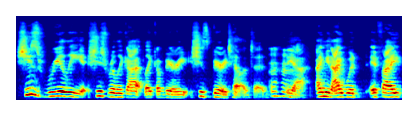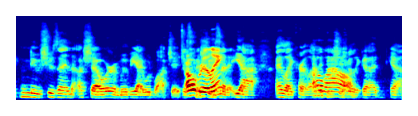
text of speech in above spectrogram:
she's really she's really got like a very she's very talented. Mhm. Yeah, I mean, I would if I knew she was in a show or a movie, I would watch it. Oh, 'cause she was really? in it. Yeah, I like her a lot. Oh, I think wow. she's really good. Yeah,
